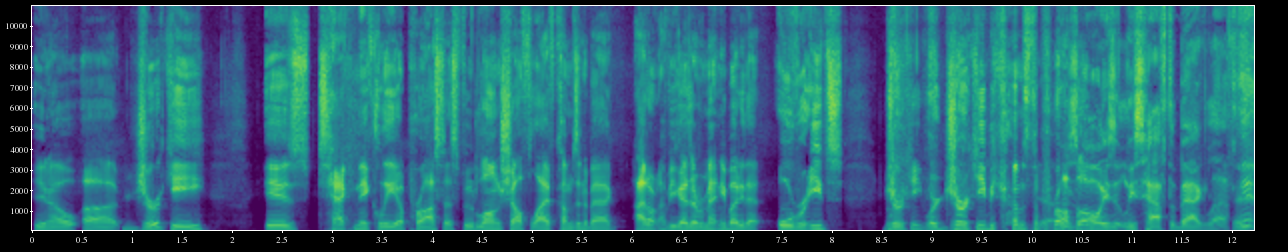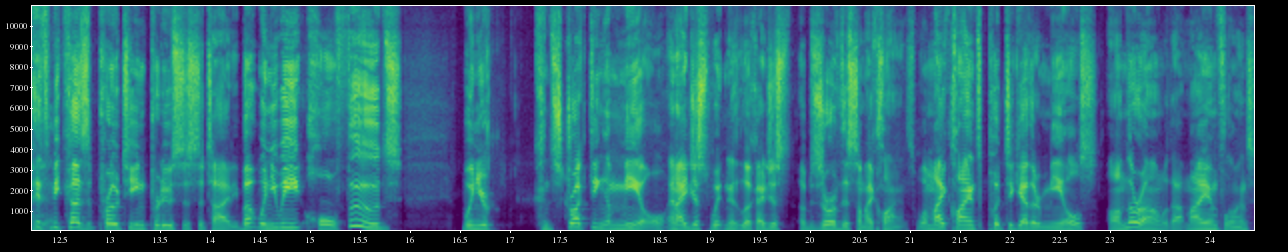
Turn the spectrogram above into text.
you know, uh, jerky is technically a processed food. Long shelf life comes in a bag. I don't. Have you guys ever met anybody that overeats jerky, where jerky becomes the There's problem? always at least half the bag left. It- It's because protein produces satiety. But when you eat whole foods, when you're constructing a meal, and I just witnessed, look, I just observed this on my clients. When my clients put together meals on their own without my influence,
